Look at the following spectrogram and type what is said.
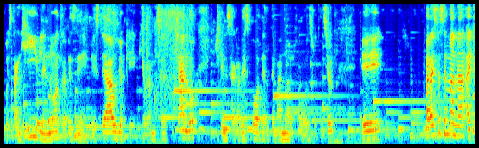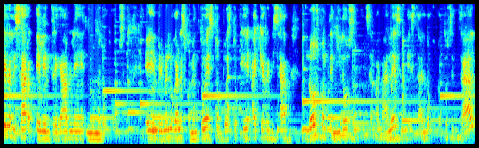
pues tangible, ¿no? A través de, este audio que, que, van a estar escuchando y que les agradezco de antemano el favor de su atención. Eh, para esta semana hay que realizar el entregable número 2. En primer lugar les comento esto, puesto que hay que revisar los contenidos semanales. Está el documento central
